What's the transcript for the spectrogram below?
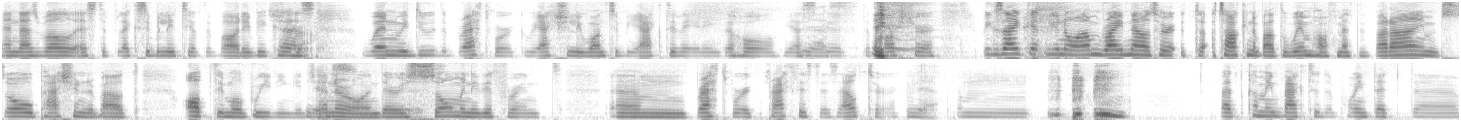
and as well as the flexibility of the body because when we do the breath work we actually want to be activating the whole yes, Yes. good the posture because i can you know i'm right now t- talking about the wim hof method but i'm so passionate about optimal breathing in Yes, general and there is yes. so many different um, breath work practices out there yeah. um, but coming back to the point that uh,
